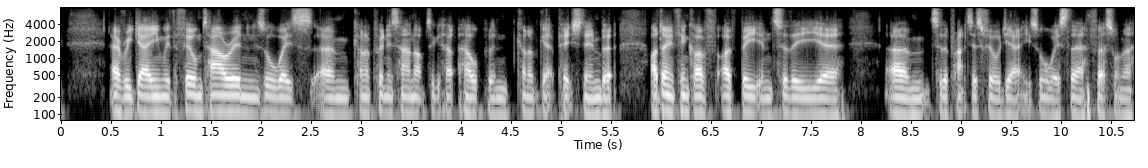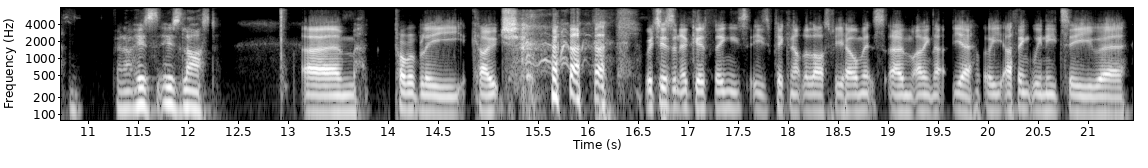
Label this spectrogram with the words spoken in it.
every game with the film tower in, and is always um, kind of putting his hand up to help and kind of get pitched in. But I don't think I've I've beat him to the uh, um, to the practice field yet. He's always there, first one there. Who's who's last? Um, probably coach, which isn't a good thing. He's he's picking up the last few helmets. Um, I think that yeah, we, I think we need to uh,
